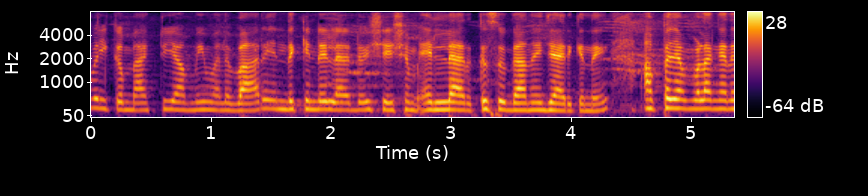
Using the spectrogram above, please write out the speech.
welcome back to yummy Malabar എന്തൊക്കെയുണ്ട് എല്ലാവരുടെ വിശേഷം? എല്ലാവർക്കും സുഖമാണെന്ന് വിചാരിക്കുന്നത് അപ്പോൾ നമ്മളങ്ങനെ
